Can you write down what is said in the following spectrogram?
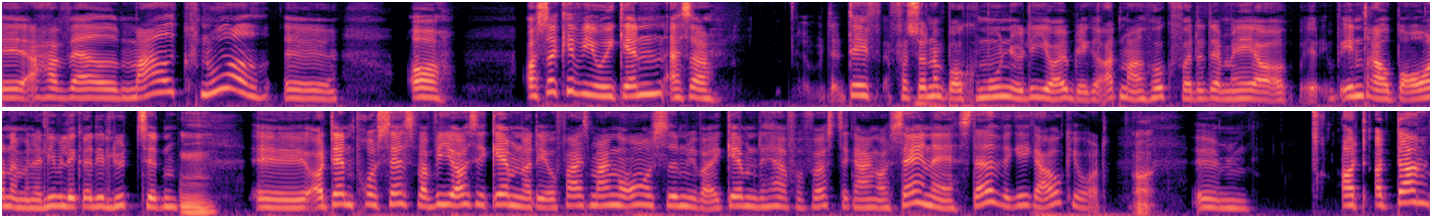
øh, har været meget knudret. Øh, og, og så kan vi jo igen, altså, det er for Sønderborg Kommune jo lige i øjeblikket ret meget hug for det der med at inddrage borgerne, men alligevel ikke rigtig lytte til dem. Mm. Øh, og den proces var vi også igennem, og det er jo faktisk mange år siden, vi var igennem det her for første gang, og sagen er stadigvæk ikke afgjort. Nej. Øhm, og, og der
